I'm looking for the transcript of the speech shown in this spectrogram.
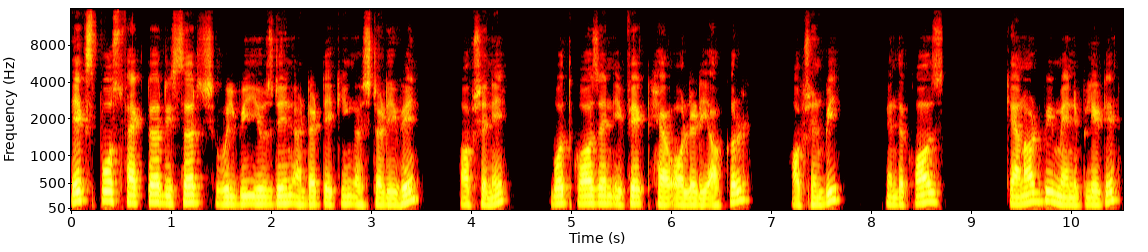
Ex post facto research will be used in undertaking a study when option A both cause and effect have already occurred. Option B when the cause cannot be manipulated.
